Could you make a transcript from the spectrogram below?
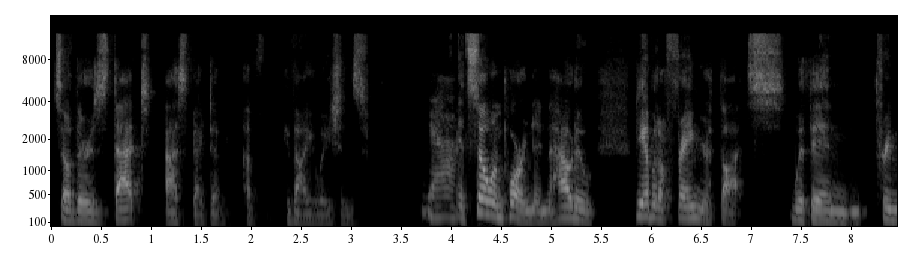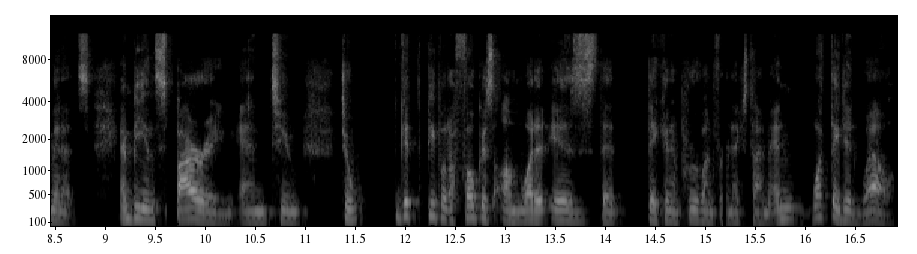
so there's that aspect of, of evaluations yeah it's so important and how to be able to frame your thoughts within three minutes and be inspiring and to to get people to focus on what it is that they can improve on for next time and what they did well.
